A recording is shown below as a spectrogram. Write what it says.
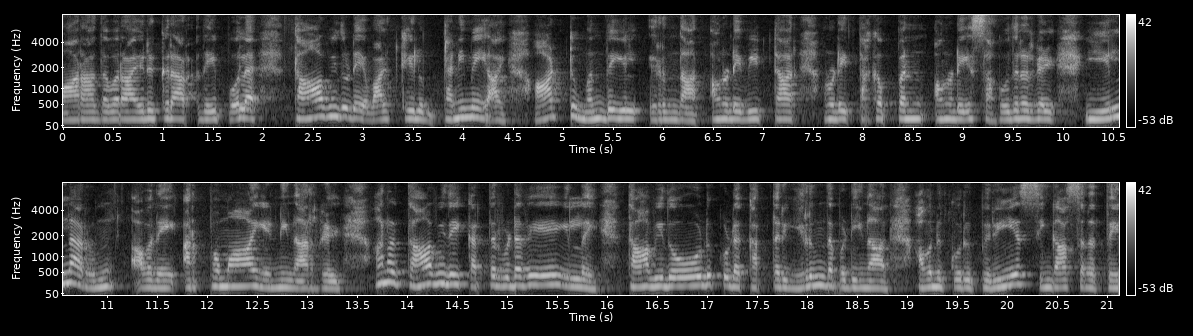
மாறாதவராயிருக்கிறார். அதே போல தாவிதுடைய வாழ்க்கையிலும் தனிமையாய் ஆட்டு மந்தையில் இருந்தான் அவனுடைய வீட்டார் அவனுடைய தகப்பன் அவனுடைய சகோதரர்கள் எல்லாரும் அவனை அற்பமாக எண்ணினார்கள். ஆனால் தாவிதை கர்த்தர் விடவே இல்லை. தாவிதோடு கூட கர்த்தர் இருந்தபடினால் அவனுக்கு ஒரு பெரிய சிங்காசனத்தை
